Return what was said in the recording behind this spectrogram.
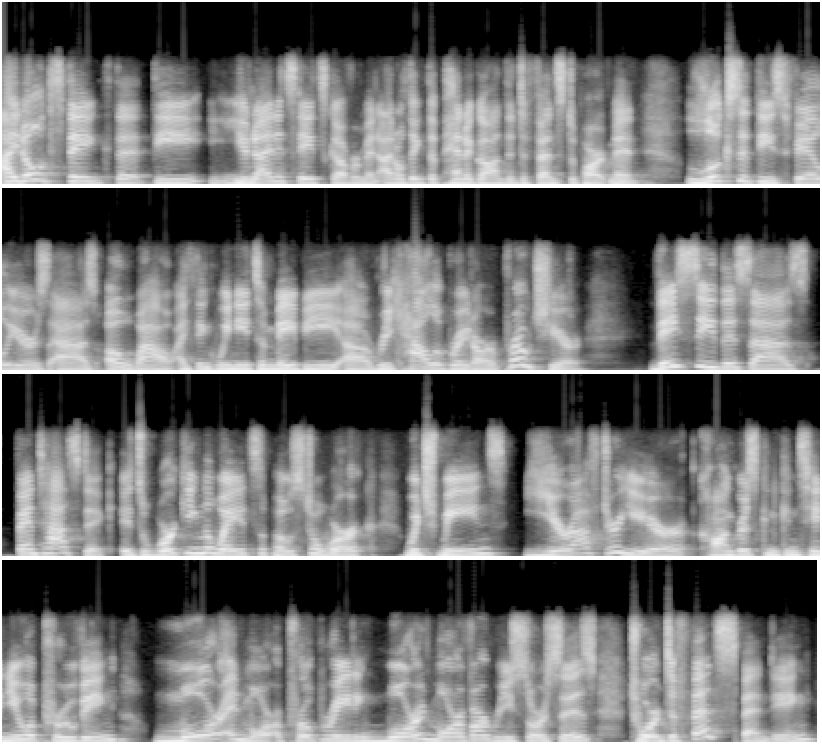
I don't think that the United States government, I don't think the Pentagon, the Defense Department looks at these failures as, oh, wow, I think we need to maybe uh, recalibrate our approach here. They see this as fantastic. It's working the way it's supposed to work, which means year after year, Congress can continue approving more and more, appropriating more and more of our resources toward defense spending.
